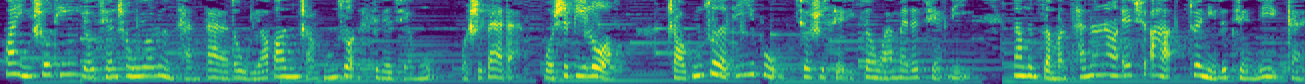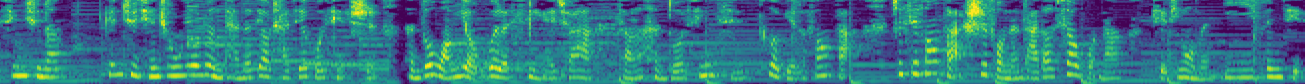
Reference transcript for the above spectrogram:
欢迎收听由前程无忧论坛带来的“五幺帮你找工作”系列节目，我是戴戴，我是碧落。找工作的第一步就是写一份完美的简历，那么怎么才能让 HR 对你的简历感兴趣呢？根据前程无忧论坛的调查结果显示，很多网友为了吸引 HR，想了很多新奇特别的方法。这些方法是否能达到效果呢？且听我们一一分解。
